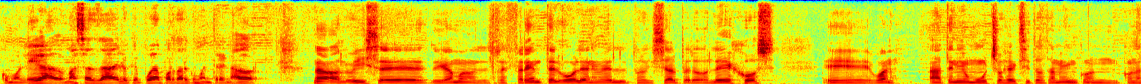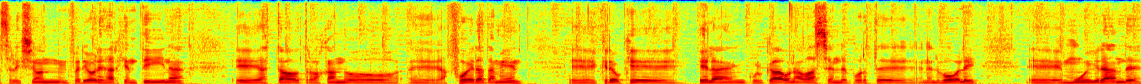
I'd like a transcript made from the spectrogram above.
como legado, más allá de lo que puede aportar como entrenador? No, Luis es, digamos, el referente del vole a nivel provincial, pero lejos. Eh, bueno, ha tenido muchos éxitos también con, la selección inferiores de Argentina. Eh, ha estado trabajando afuera también. Creo que él ha inculcado una base en deporte, en el vóley, muy grande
